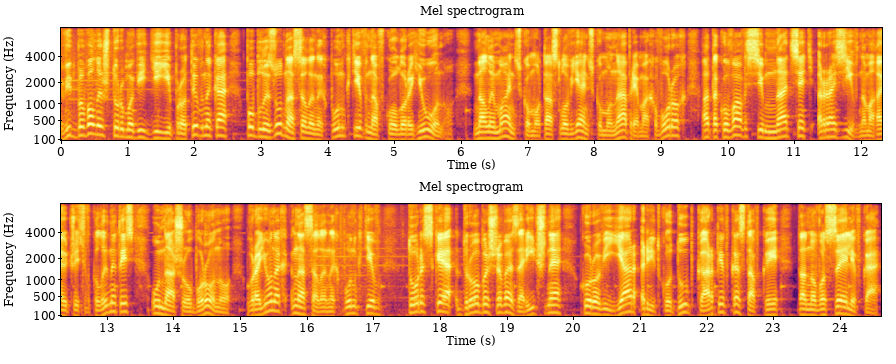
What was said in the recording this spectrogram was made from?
відбивали штурмові дії противника поблизу населених пунктів навколо регіону. На Лиманському та Слов'янському напрямах ворог атакував 17 разів, намагаючись вклинитись у нашу оборону в районах населених пунктів. Торське, Дробишеве, Зарічне, Коровій Яр, Рідкодуб, Карпівка, Ставки та Новоселівка.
